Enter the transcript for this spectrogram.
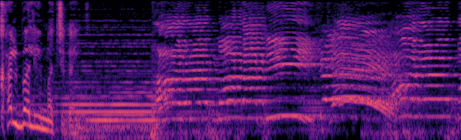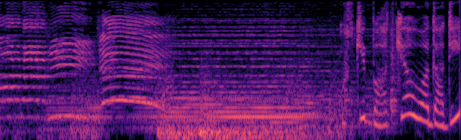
खलबली मच गई। भारत माता की जय! भारत माता की जय! उसके बाद क्या हुआ दादी?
